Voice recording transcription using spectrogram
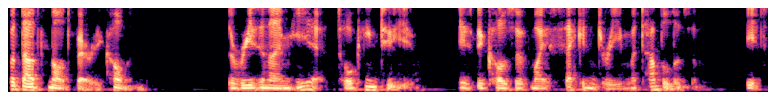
But that's not very common. The reason I'm here talking to you is because of my secondary metabolism. It's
